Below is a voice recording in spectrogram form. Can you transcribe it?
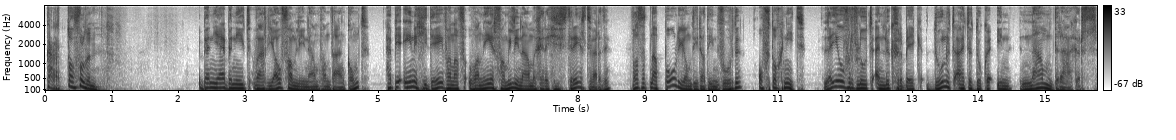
kartoffelen. Ben jij benieuwd waar jouw familienaam vandaan komt? Heb je enig idee vanaf wanneer familienamen geregistreerd werden? Was het Napoleon die dat invoerde, of toch niet? Leo Vervloed en Luc Verbeek doen het uit de doeken in Naamdragers.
